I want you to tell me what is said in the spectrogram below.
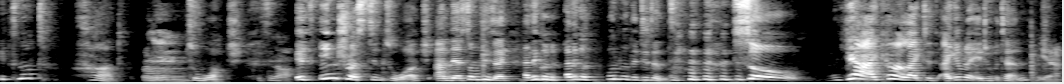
it's not hard Mm, to watch. it's not. It's interesting to watch, and there's some things like are they going? to Are they going? Oh no, they didn't. so yeah, I kind of liked it. I gave it an eight over ten. yeah.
